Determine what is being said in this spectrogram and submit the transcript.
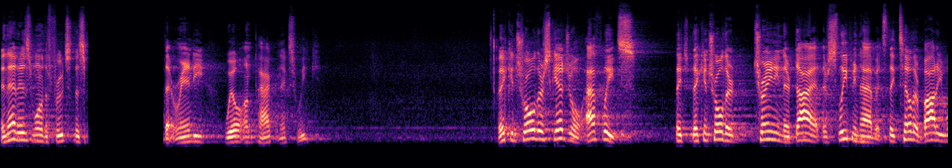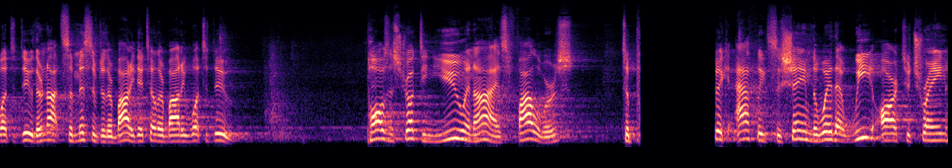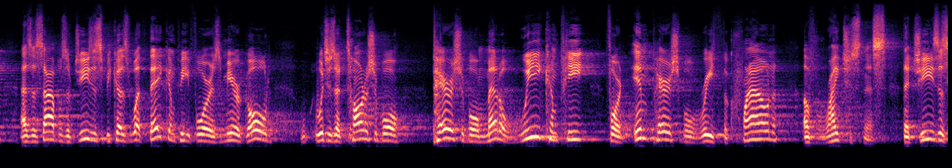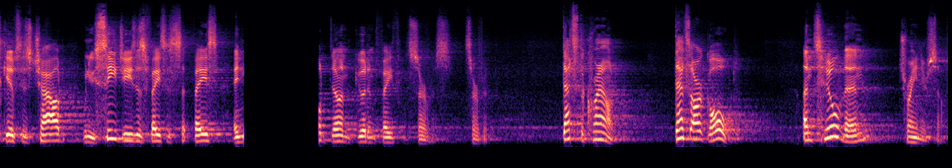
And that is one of the fruits of the Spirit that Randy will unpack next week. They control their schedule, athletes. They, they control their training, their diet, their sleeping habits. They tell their body what to do. They're not submissive to their body, they tell their body what to do. Paul's instructing you and I, as followers, to put athletes to shame the way that we are to train as disciples of Jesus because what they compete for is mere gold, which is a tarnishable, perishable metal. We compete for an imperishable wreath, the crown of righteousness that Jesus gives his child when you see Jesus face his face and well done good and faithful service servant. That's the crown. That's our gold. Until then, train yourself.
